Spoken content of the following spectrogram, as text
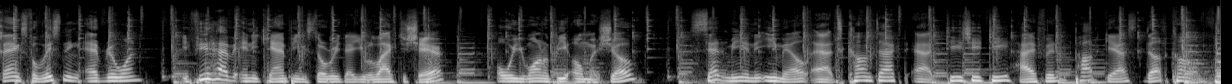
Thanks for listening, everyone. If you have any camping story that you would like to share, or you want to be on my show, send me an email at contact at tgt-podcast.com.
